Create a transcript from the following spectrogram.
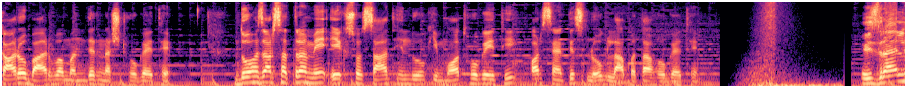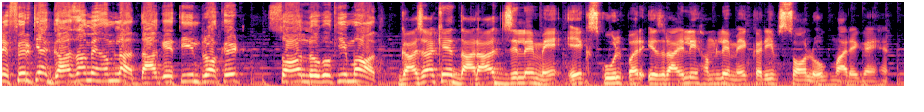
कारोबार व मंदिर नष्ट हो गए थे। 2017 में 107 हिंदुओं की मौत हो गई थी और 37 लोग लापता हो गए थे। इसराइल ने फिर किया गाजा में हमला दागे तीन रॉकेट सौ लोगों की मौत। गाजा के दाराज ज़िले में एक स्कूल पर इजरायली हमले में करीब सौ लोग मारे गए हैं।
